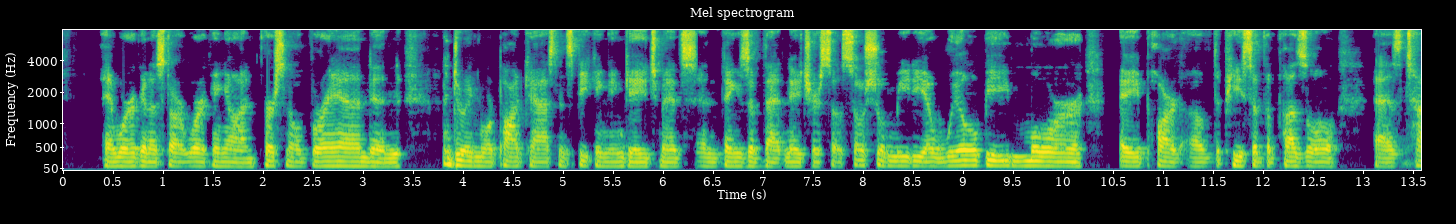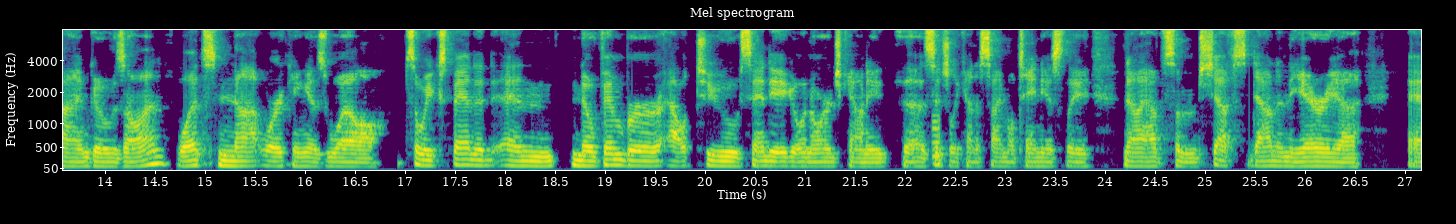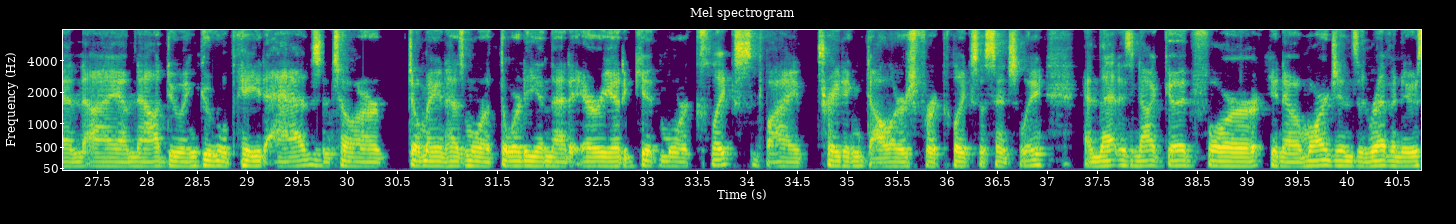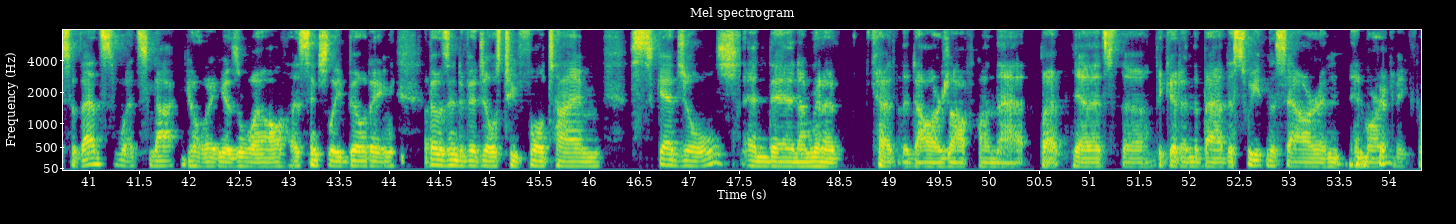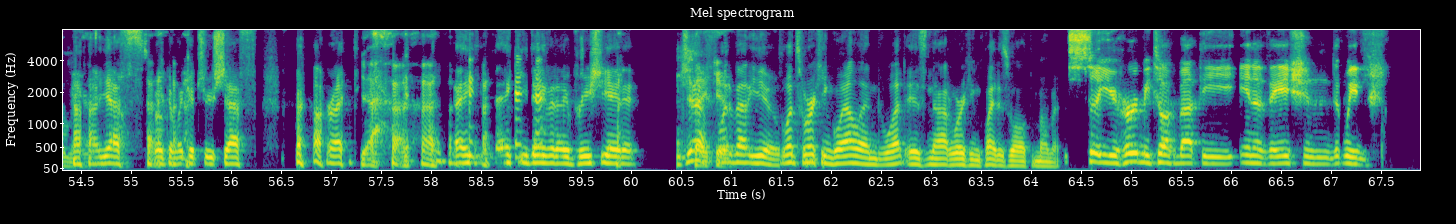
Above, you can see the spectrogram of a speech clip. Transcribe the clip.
And we're going to start working on personal brand and doing more podcast and speaking engagements and things of that nature. So social media will be more a part of the piece of the puzzle as time goes on. What's not working as well? So we expanded in November out to San Diego and Orange County, uh, essentially kind of simultaneously. Now I have some chefs down in the area and I am now doing Google paid ads until our domain has more authority in that area to get more clicks by trading dollars for clicks essentially and that is not good for you know margins and revenue so that's what's not going as well essentially building those individuals to full-time schedules and then i'm going to cut the dollars off on that. But yeah, that's the the good and the bad, the sweet and the sour in, in marketing for me. yes, spoken like a true chef. All right. Yeah. thank, thank you, David. I appreciate it. Jeff, what about you? What's working well and what is not working quite as well at the moment? So you heard me talk about the innovation that we've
